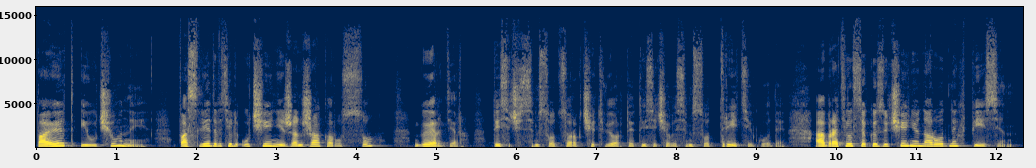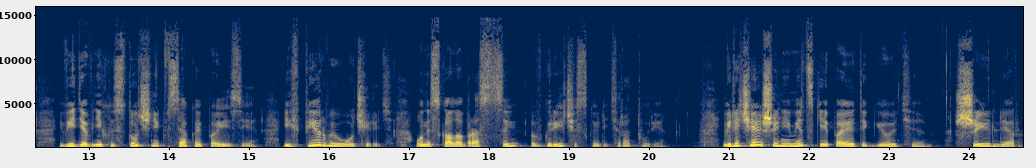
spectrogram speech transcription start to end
Поэт и ученый, последователь учений Жан-Жака Руссо, Гердер, 1744-1803 годы, обратился к изучению народных песен, видя в них источник всякой поэзии, и в первую очередь он искал образцы в греческой литературе. Величайшие немецкие поэты Гёте, Шиллер,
